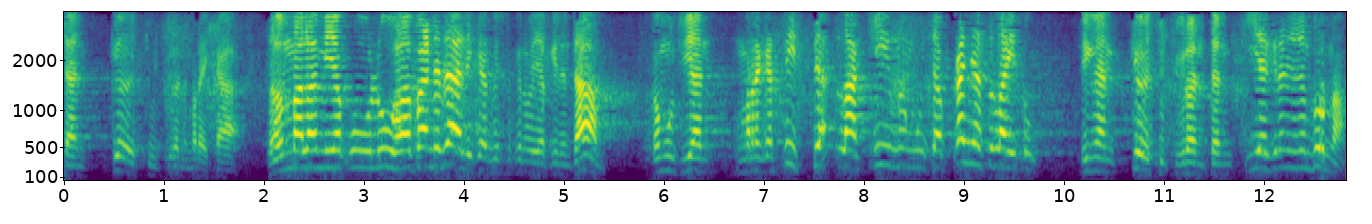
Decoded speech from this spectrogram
dan kejujuran mereka. Malam yaquluha ba'da dzalika bisqin wa yaqinin tam. Kemudian mereka tidak lagi mengucapkannya setelah itu dengan kejujuran dan keyakinan yang sempurna.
